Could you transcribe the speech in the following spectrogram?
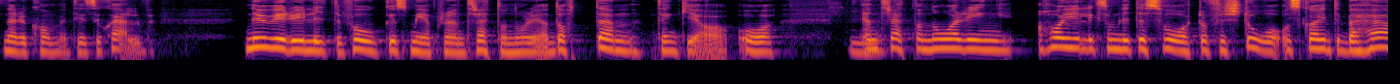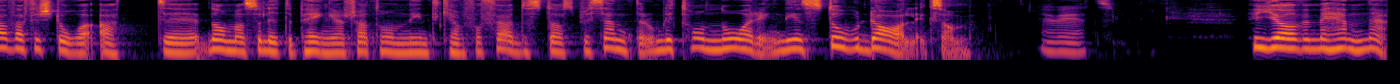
när det kommer till sig själv. Nu är det ju lite fokus mer på den 13-åriga dottern, tänker jag. Och En 13-åring har ju liksom lite svårt att förstå och ska inte behöva förstå att eh, de har så lite pengar så att hon inte kan få födelsedagspresenter. Hon blir tonåring. Det är en stor dag. liksom. Jag vet. Hur gör vi med henne?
